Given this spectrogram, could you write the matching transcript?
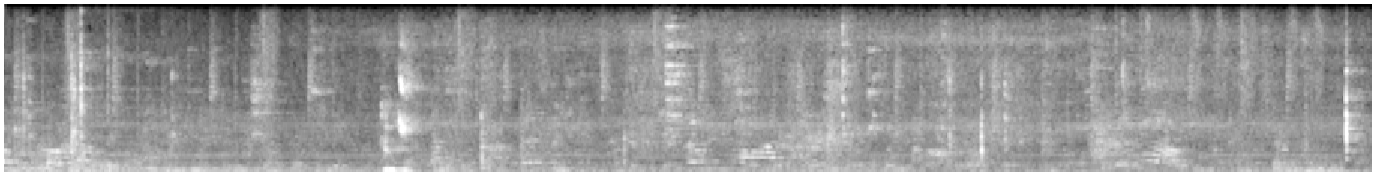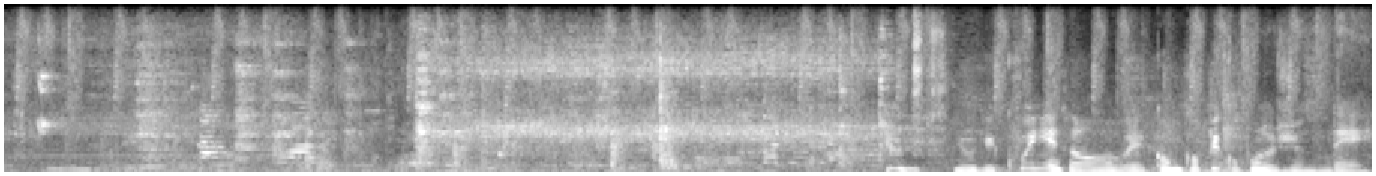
여기 쿠이에서 웰컴 커피 쿠폰을 주셨는데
